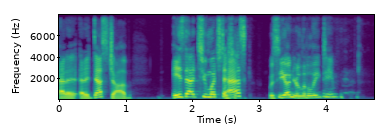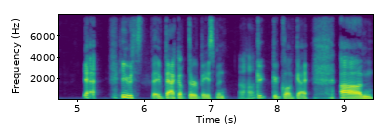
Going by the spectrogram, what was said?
at a at a desk job, is that too much to Was he- ask? was he on your little league team? Yeah, he was a backup third baseman, Uh-huh. good, good glove guy. Um,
